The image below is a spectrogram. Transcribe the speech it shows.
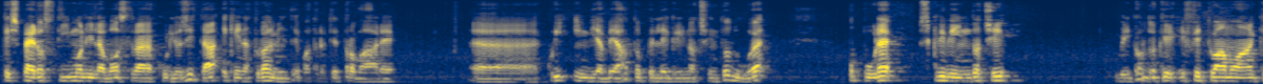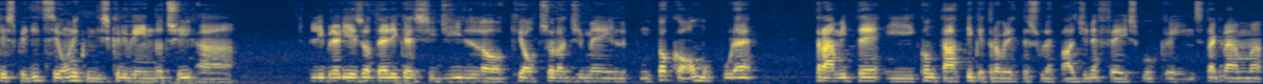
che spero stimoli la vostra curiosità e che naturalmente potrete trovare eh, qui in via Beato Pellegrino 102 oppure scrivendoci. Vi ricordo che effettuiamo anche spedizioni, quindi scrivendoci a libreria esoterica il sigillo chiocciolagmail.com oppure tramite i contatti che troverete sulle pagine Facebook, Instagram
